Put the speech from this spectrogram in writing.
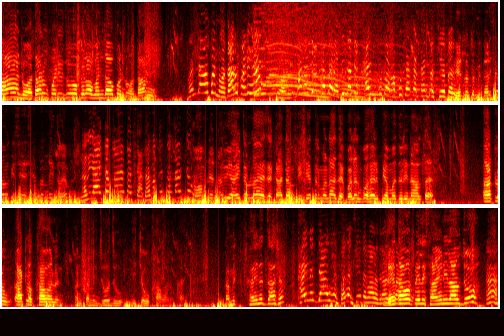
હા નોધારું પડ્યું જુઓ પેલા વંડા ઉપર નોધારું. એટલે તમે ગાડી આવો કે છે શેતર નહીં જો એમ અમને નવી આઈટમ લાવે છે કાઢા કે ક્ષેત્રમાં ના જાય ભલે ને બહાર રૂપિયા મજૂરી ના હાલતા આટલો આટલો ખાવાનું અને તમે જોજો એ કેવું ખાવાનું ખાય. તમે ખાઈને જ જાશો? લેતા આવો પેલી સાયણી લાવજો. હા.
